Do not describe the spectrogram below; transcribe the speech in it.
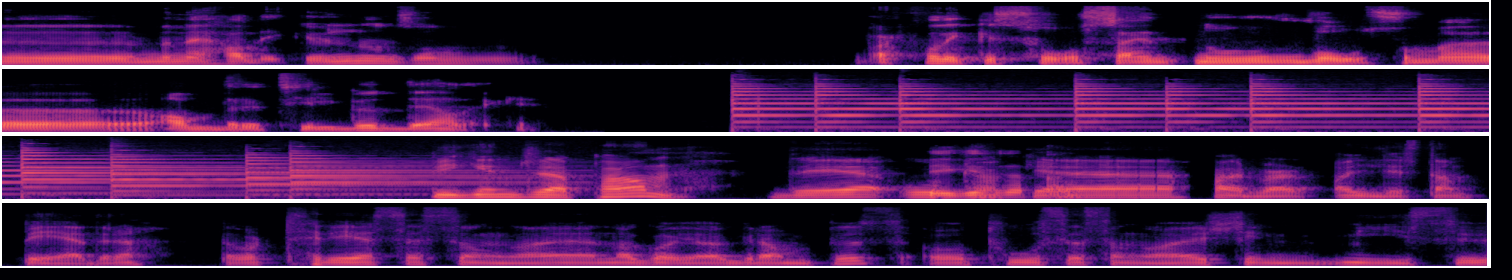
øh, men jeg hadde ikke noen sånn i hvert fall ikke så seint noen voldsomme andre tilbud. Det hadde jeg ikke. Big in Japan, det ordtaket har vel aldri stemt bedre. Det var tre sesonger i Nagoya Grampus og to sesonger i Shimizu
